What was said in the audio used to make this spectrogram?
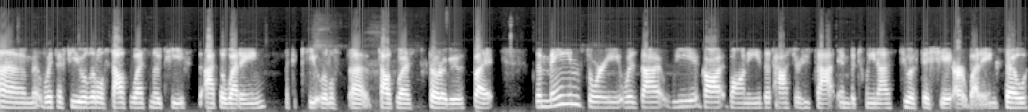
um, with a few little Southwest motifs at the wedding, like a cute little uh, Southwest photo booth. But the main story was that we got Bonnie, the pastor who sat in between us, to officiate our wedding. So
